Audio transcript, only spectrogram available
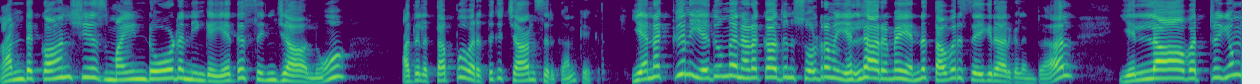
அந்த கான்சியஸ் மைண்டோட நீங்க எதை செஞ்சாலும் அதுல தப்பு வரத்துக்கு சான்ஸ் இருக்கான்னு கேட்குறேன் எனக்குன்னு எதுவுமே நடக்காதுன்னு சொல்கிறவன் எல்லாருமே என்ன தவறு செய்கிறார்கள் என்றால் எல்லாவற்றையும்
